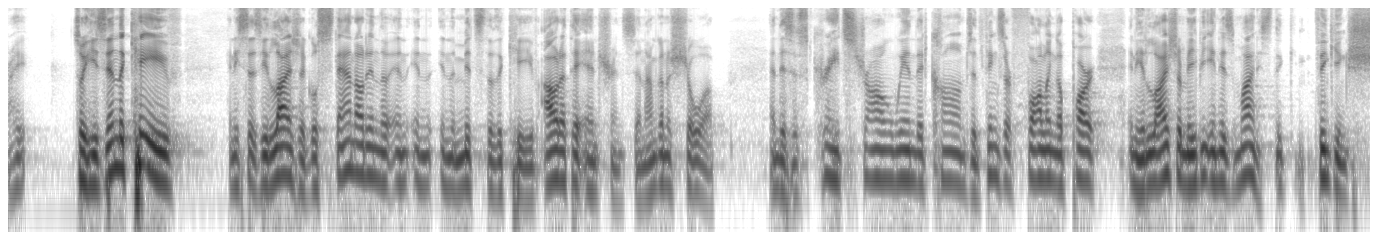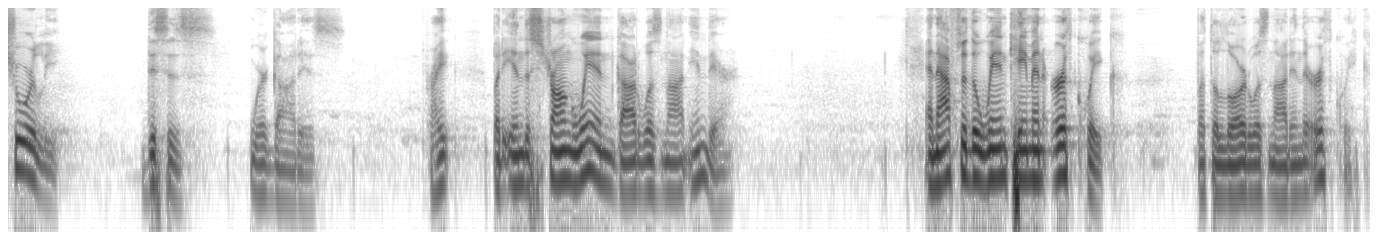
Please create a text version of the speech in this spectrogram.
Right? So he's in the cave, and he says, Elijah, go stand out in the, in, in, in the midst of the cave, out at the entrance, and I'm going to show up and there's this great strong wind that comes and things are falling apart and elijah maybe in his mind is thinking, thinking surely this is where god is right but in the strong wind god was not in there. And after the wind came an earthquake but the lord was not in the earthquake.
